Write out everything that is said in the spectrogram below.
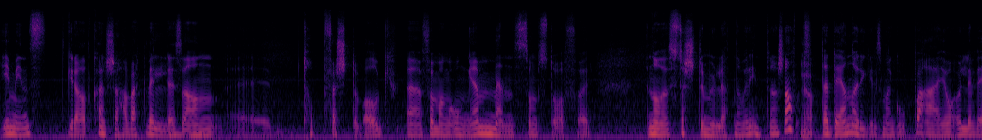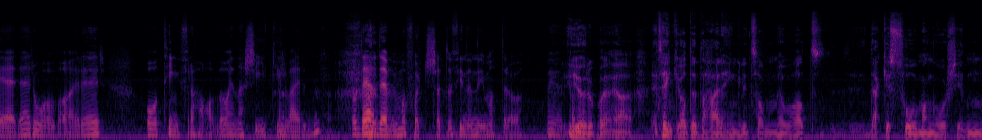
i minst grad kanskje har vært veldig sånn eh, topp førstevalg eh, for mange unge, men som står for noen av de største mulighetene våre internasjonalt. Ja. Det er det Norge liksom er god på, er jo å levere råvarer og ting fra havet og energi til verden. Og det er jo det vi må fortsette å finne nye måter å, å gjøre på. Gjøre på, ja. Jeg tenker jo at dette her henger litt sammen med at det er ikke så mange år siden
